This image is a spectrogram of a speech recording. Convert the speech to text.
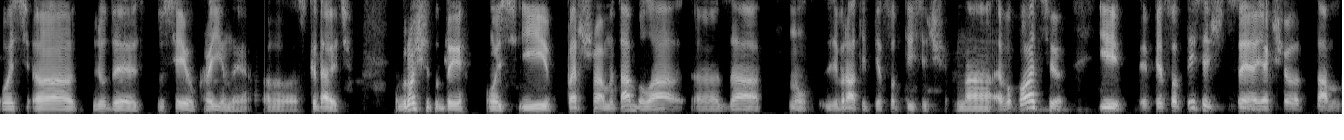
Ось е, люди з усієї України е, скидають гроші туди. Ось і перша мета була е, за ну зібрати 500 тисяч на евакуацію, і 500 тисяч це якщо там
